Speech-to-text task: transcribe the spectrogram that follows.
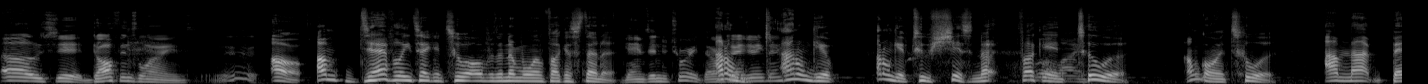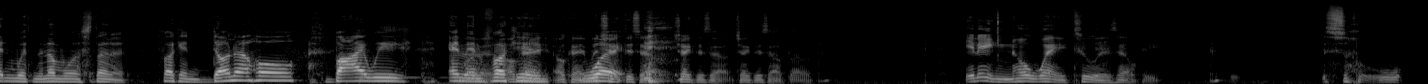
Oh shit, Dolphins Lions. Yeah. oh, I'm definitely taking Tua over the number one fucking stunner. Games in Detroit. That don't, I don't. change anything. I don't give. I don't give two shits. Not fucking Lions. Tua. I'm going Tua. I'm not betting with the number one stunner. Fucking donut hole, bye week, and then fucking okay, okay, what? but check this out. Check this out. Check this out though. It ain't no way Tua is healthy. So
